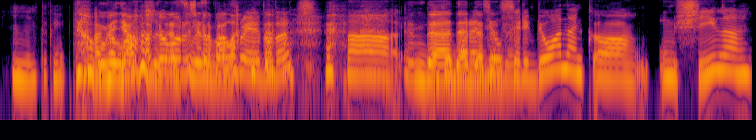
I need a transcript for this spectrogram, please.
У меня уже, да, оговорочка себе по забрала. Фрейду, да? А, Да, когда да, да, да, родился да. ребенок, а, мужчина,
